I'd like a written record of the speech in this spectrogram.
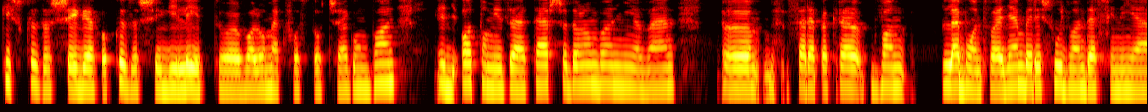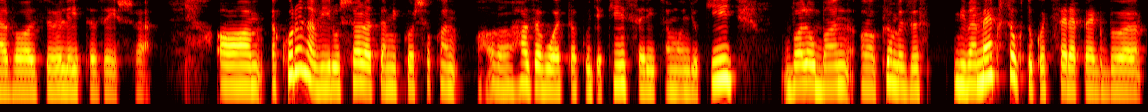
kis közösségek, a közösségi léttől való megfosztottságunkban. Egy atomizált társadalomban nyilván szerepekre van lebontva egy ember, és úgy van definiálva az ő létezése. A, a koronavírus alatt, amikor sokan haza voltak ugye kényszerítve mondjuk így, valóban a különböző, mivel megszoktuk, hogy szerepekből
